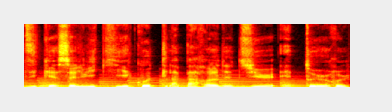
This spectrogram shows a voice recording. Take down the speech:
dit que celui qui écoute la parole de Dieu est heureux.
